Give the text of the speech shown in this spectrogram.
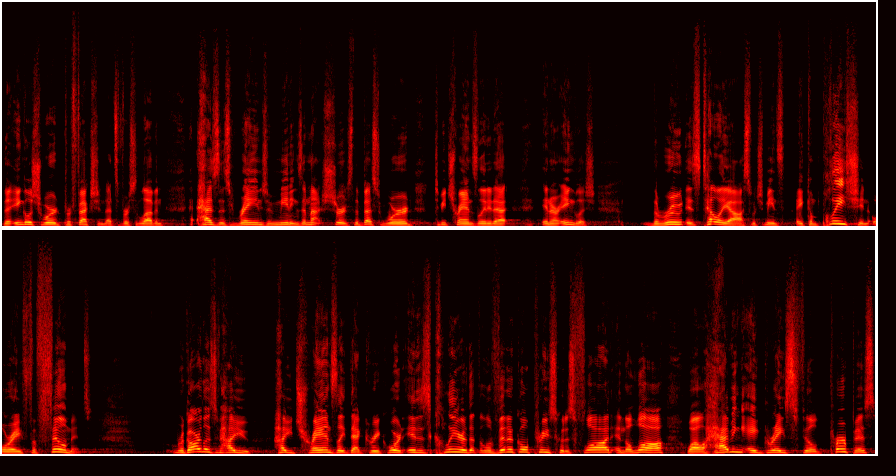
The English word perfection, that's verse 11, has this range of meanings. I'm not sure it's the best word to be translated at in our English. The root is teleos, which means a completion or a fulfillment. Regardless of how you how you translate that Greek word, it is clear that the Levitical priesthood is flawed, and the law, while having a grace filled purpose,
